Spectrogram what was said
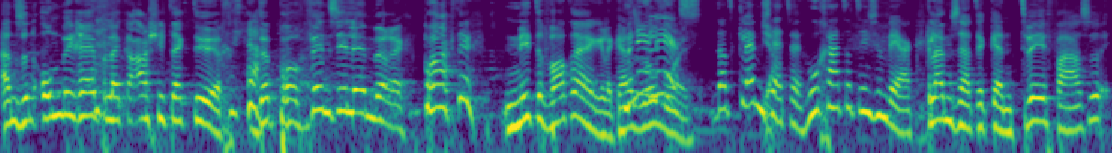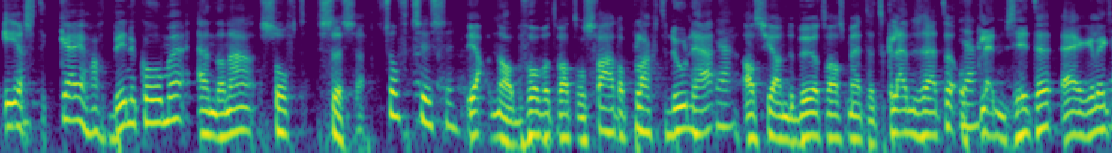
En zijn onbegrijpelijke architectuur. De provincie Limburg. Prachtig. Niet te vatten eigenlijk. Hè? Meneer Zo mooi. Leers, dat klem zetten, hoe gaat dat in zijn werk? Klem zetten kent twee fasen. Eerst keihard binnenkomen en daarna soft sussen. Soft zussen. Ja, nou, bijvoorbeeld wat ons vader placht te doen, hè. Ja. Als hij aan de beurt was met het klem zetten, of Ja. klem zitten eigenlijk.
